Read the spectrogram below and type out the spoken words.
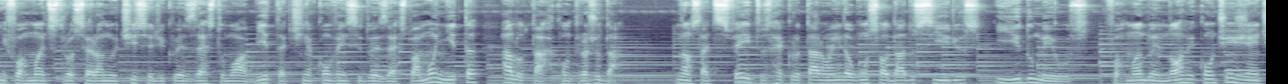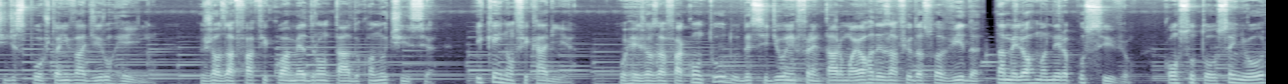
Informantes trouxeram a notícia de que o exército moabita tinha convencido o exército amonita a lutar contra Judá. Não satisfeitos, recrutaram ainda alguns soldados sírios e idumeus, formando um enorme contingente disposto a invadir o reino. Josafá ficou amedrontado com a notícia. E quem não ficaria? O rei Josafá, contudo, decidiu enfrentar o maior desafio da sua vida da melhor maneira possível. Consultou o Senhor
